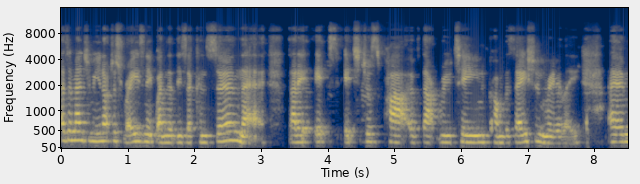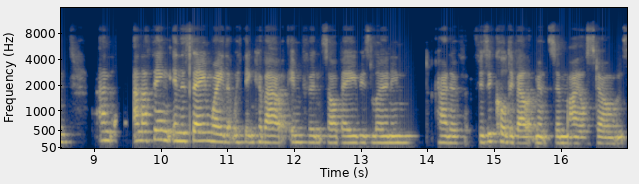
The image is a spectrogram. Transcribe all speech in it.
as I mentioned, you're not just raising it when there's a concern there, that it, it's it's just part of that routine conversation really. Um, and and I think in the same way that we think about infants or babies learning kind of physical developments and milestones,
